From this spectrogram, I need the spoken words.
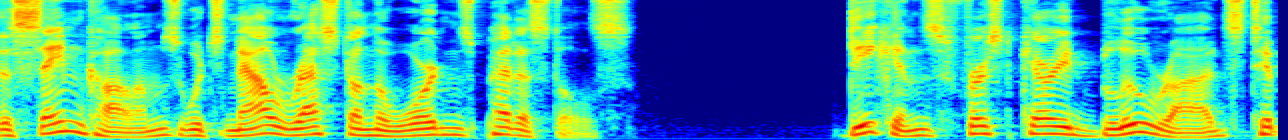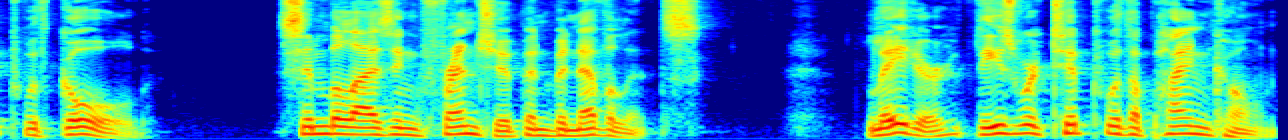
the same columns which now rest on the warden's pedestals. Deacons first carried blue rods tipped with gold, symbolizing friendship and benevolence. Later, these were tipped with a pine cone,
